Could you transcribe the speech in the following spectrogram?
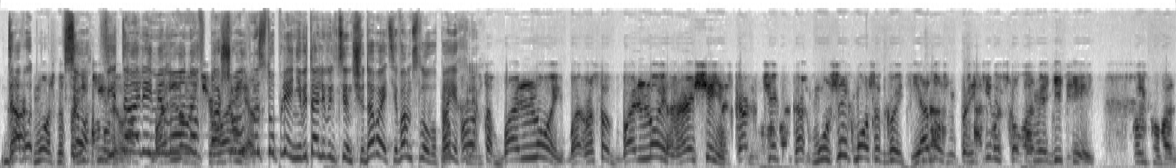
Да, Как вот можно все, прикидывать? Виталий Больной Милонов пошел в человек. наступление. Виталий Валентинович, давайте, вам слово, Ну, поехали. просто больной, бо- просто больной извращенец. Как, человек, как мужик может говорить, я Да. должен прикинуть, А сколько у меня детей. Сколько у вас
